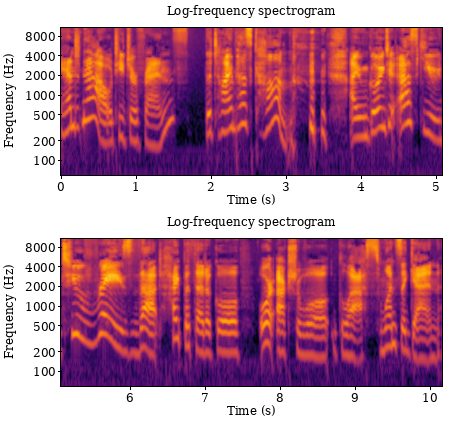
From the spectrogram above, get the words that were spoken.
And now, teacher friends, the time has come. I am going to ask you to raise that hypothetical or actual glass once again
